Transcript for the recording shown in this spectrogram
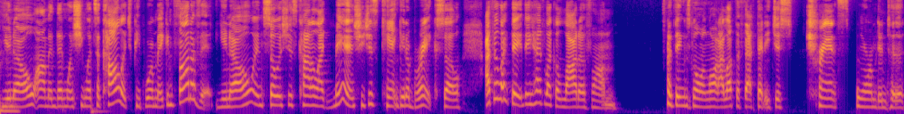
you Mhm. know. Um, and then when she went to college, people were making fun of it, you know. And so it's just kind of like, man, she just can't get a break. So I feel like they they had like a lot of um things going on. I love the fact that it just transformed into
